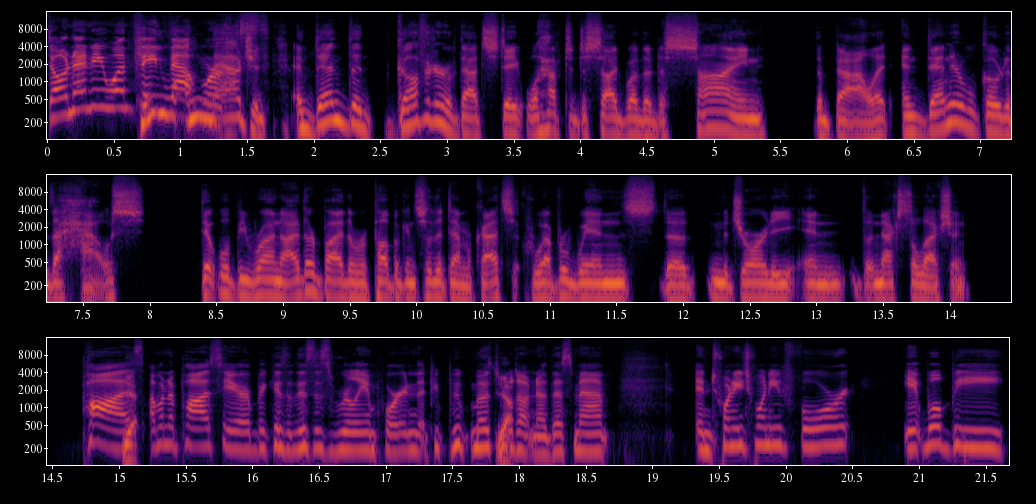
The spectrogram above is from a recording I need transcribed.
don't anyone Can think that works? imagine? works. And then the governor of that state will have to decide whether to sign the ballot, and then it will go to the House that will be run either by the Republicans or the Democrats, whoever wins the majority in the next election. Pause. Yeah. I'm going to pause here because this is really important that people, most people yeah. don't know this, Matt. In 2024, it will be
